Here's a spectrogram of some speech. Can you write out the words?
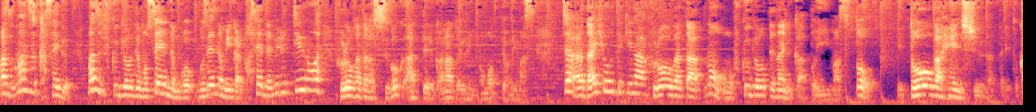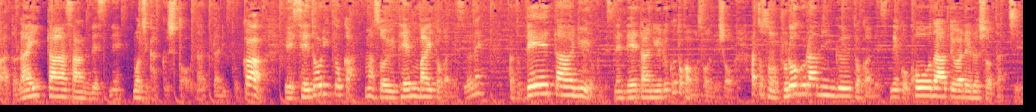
まず、まず稼ぐ。まず副業でも1000円でも5000円でもいいから稼いでみるっていうのは、フロー型がすごく合ってるかなというふうに思っております。じゃあ、代表的なフロー型の副業って何かと言いますと、動画編集だったりとか、あとライターさんですね。文字書く人だったりとか、えせどりとか、まあそういう転売とかですよね。あとデータ入力ですね。データ入力とかもそうでしょう。あとそのプログラミングとかですね、こうコーダーと言われる人たち。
